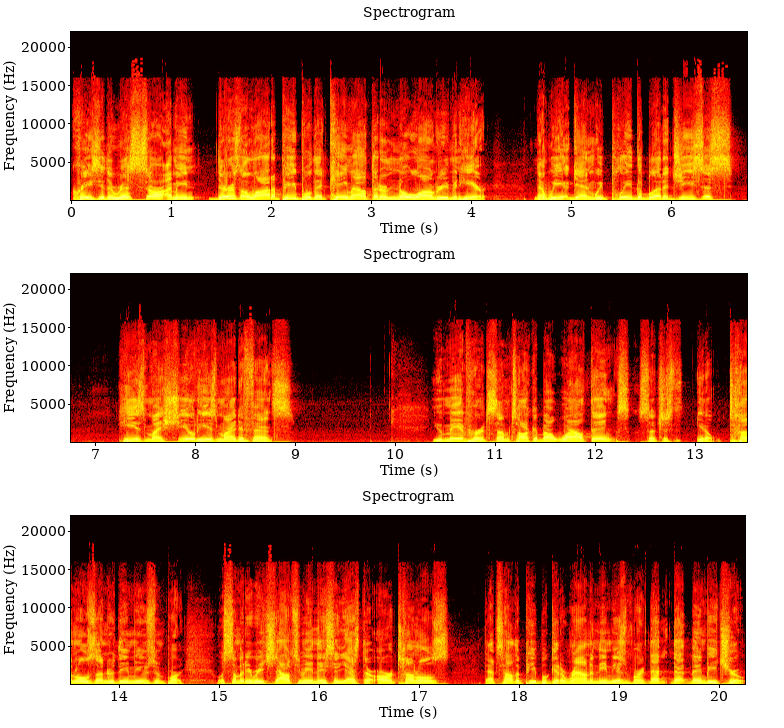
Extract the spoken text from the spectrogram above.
crazy the risks are? I mean, there's a lot of people that came out that are no longer even here. Now, we again, we plead the blood of Jesus. He is my shield, he is my defense. You may have heard some talk about wild things, such as, you know, tunnels under the amusement park. Well, somebody reached out to me and they said, yes, there are tunnels. That's how the people get around in the amusement park. That, that may be true.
